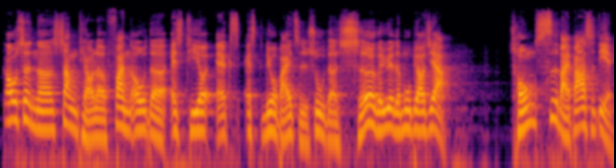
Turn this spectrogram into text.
高盛呢上调了泛欧的 STOXX 六百指数的十二个月的目标价，从四百八十点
